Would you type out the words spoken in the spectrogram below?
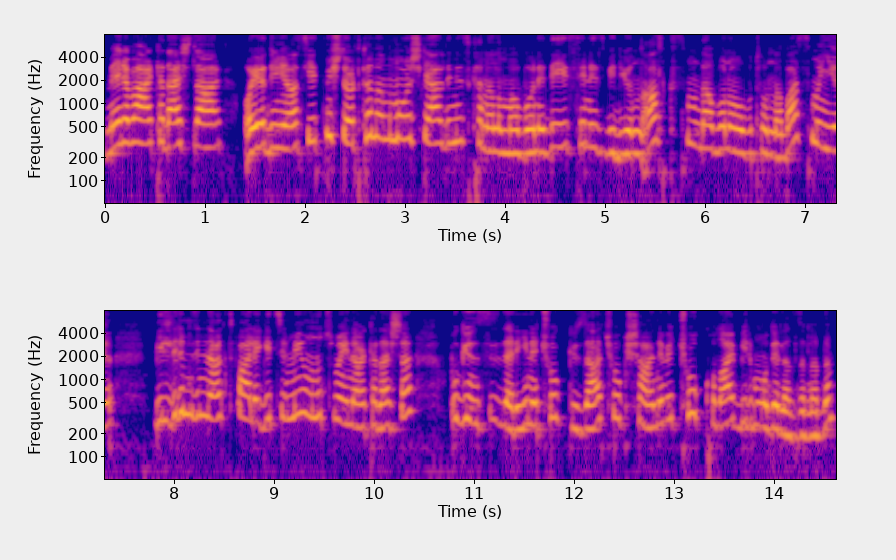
Merhaba arkadaşlar. Oya Dünyası 74 kanalıma hoş geldiniz. Kanalıma abone değilseniz videonun alt kısmında abone ol butonuna basmayı, bildirim zilini aktif hale getirmeyi unutmayın arkadaşlar. Bugün sizlere yine çok güzel, çok şahane ve çok kolay bir model hazırladım.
